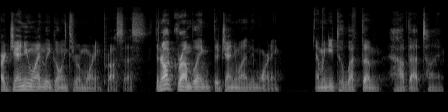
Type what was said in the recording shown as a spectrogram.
are genuinely going through a mourning process. They're not grumbling, they're genuinely mourning. And we need to let them have that time.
